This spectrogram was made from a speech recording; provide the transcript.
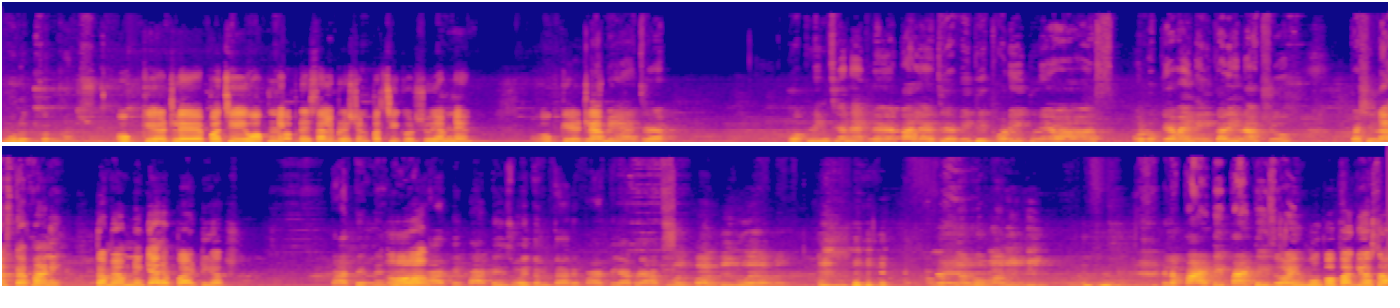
મુહૂર્ત કરી નાખશું. ઓકે એટલે પછી ઓપનિંગ આપણે સેલિબ્રેશન પછી કરશું એમ ને? ઓકે એટલે અમે જે ઓપનિંગ છે ને એટલે કાલે જે વિધિ થોડીક ને ઓલું કહેવાય ને એ કરી નાખશું. પછી નાસ્તા પાણી? તમે અમને ક્યારે પાર્ટી આપશો? પાર્ટી ને? પાર્ટી પાર્ટી જ હોય તમ તારે. પાર્ટી આપણે આપશું. પાર્ટી જ હોય આપણે. આ મુઠિયા ઢોકળાની હતી. એટલે પાર્ટી પાર્ટી જ હોય. હું પપ્પા ગયો છો?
